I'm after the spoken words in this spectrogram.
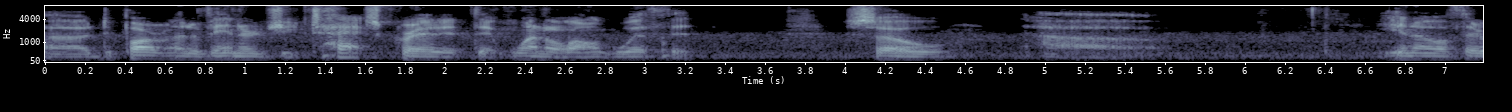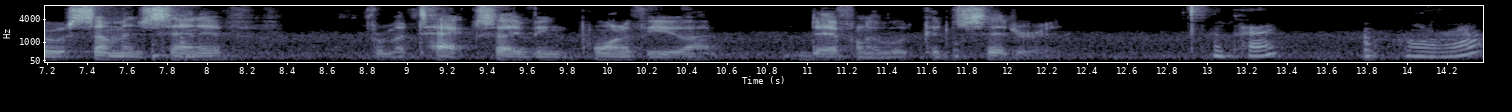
uh, Department of Energy tax credit that went along with it. So, uh, you know, if there was some incentive from a tax saving point of view, I definitely would consider it. Okay. All right.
